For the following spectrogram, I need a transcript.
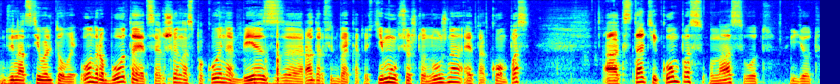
12-вольтовый, он работает совершенно спокойно без э, радар фидбэка. То есть ему все, что нужно, это компас. А, кстати, компас у нас вот идет.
